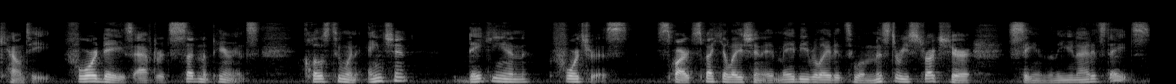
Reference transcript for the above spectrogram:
County, four days after its sudden appearance, close to an ancient Dacian fortress, sparked speculation it may be related to a mystery structure seen in the United States.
